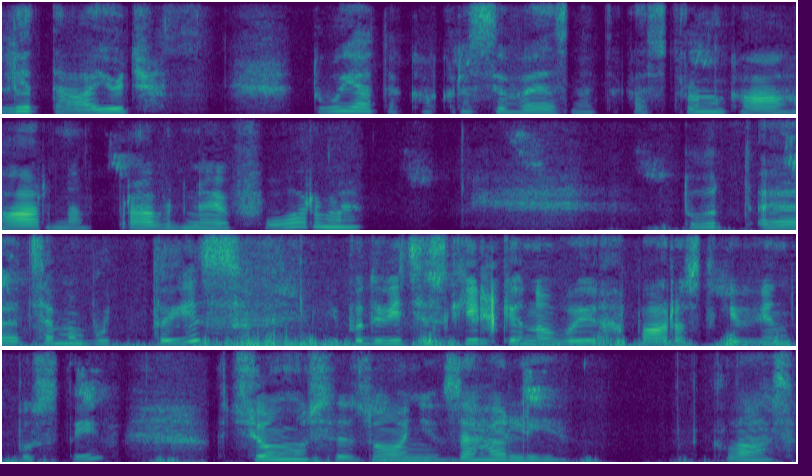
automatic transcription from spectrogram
літають. Туя така красивезна, така струнка, гарна, правильної форми. Тут е, це, мабуть, тис. І подивіться, скільки нових паростків він пустив в цьому сезоні взагалі. Клас,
